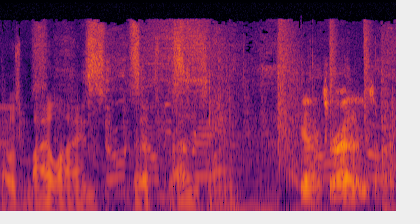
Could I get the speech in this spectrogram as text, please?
That was my line. Or that's Riley's line. Yeah, it's Riley's line.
